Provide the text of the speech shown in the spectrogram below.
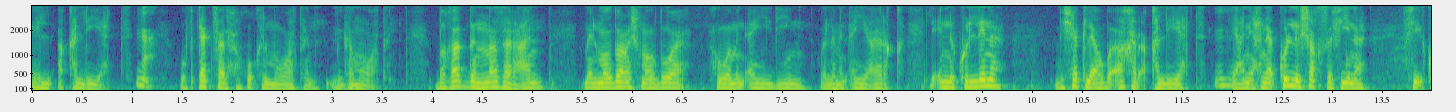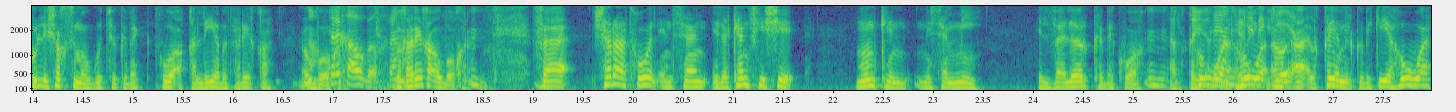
الأقليات. نعم. وبتكفل حقوق المواطن كمواطن. بغض النظر عن من الموضوع مش موضوع هو من أي دين ولا من أي عرق لأن كلنا بشكل أو بآخر أقليات. يعني إحنا كل شخص فينا في كل شخص موجود في كيبك هو أقلية بطريقة أو نعم. بأخرى. بطريقة أو بأخرى. بطريقة أو بأخرى. فشرعت حقوق الإنسان إذا كان في شيء ممكن نسميه ال valeurs québécoises. القيم. هو هو آه، القيم الكوبيكية هو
